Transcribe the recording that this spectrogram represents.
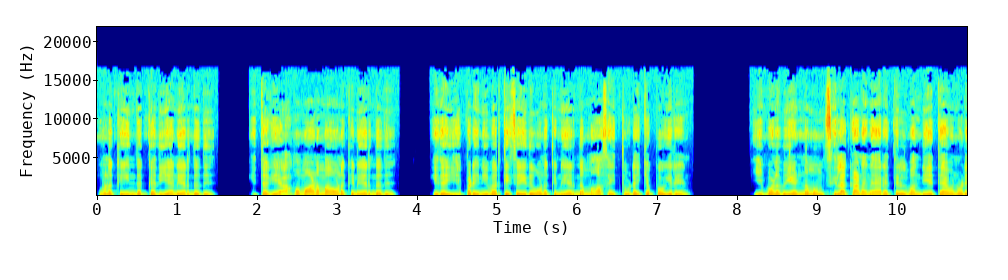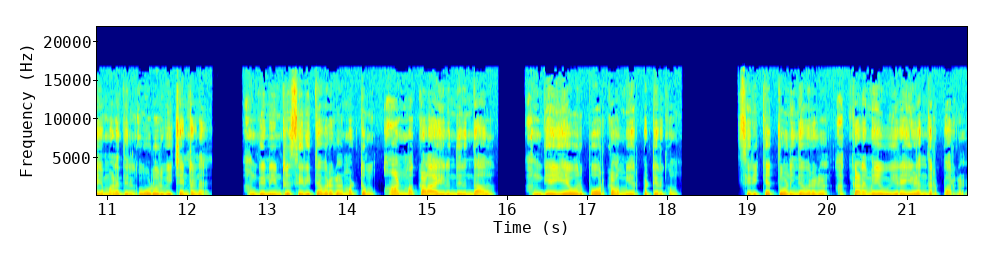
உனக்கு இந்த கதியா நேர்ந்தது? இத்தகைய அவமானமா உனக்கு நேர்ந்தது? இதை எப்படி நிவர்த்தி செய்து உனக்கு நேர்ந்த மாசை துடைக்கப் போகிறேன்? இவ்வளவு எண்ணமும் சில கண நேரத்தில் வந்தியத்தேவனுடைய மனதில் ஊடுருவி சென்றன. அங்கு நின்று சிரித்தவர்கள் மட்டும் ஆண் மக்களாயிருந்திருந்தால் அங்கேயே ஒரு போர்க்களம் ஏற்பட்டிருக்கும். சிரிக்கத் துணிந்தவர்கள் அக்கணமே உயிரை இழந்திருப்பார்கள்.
